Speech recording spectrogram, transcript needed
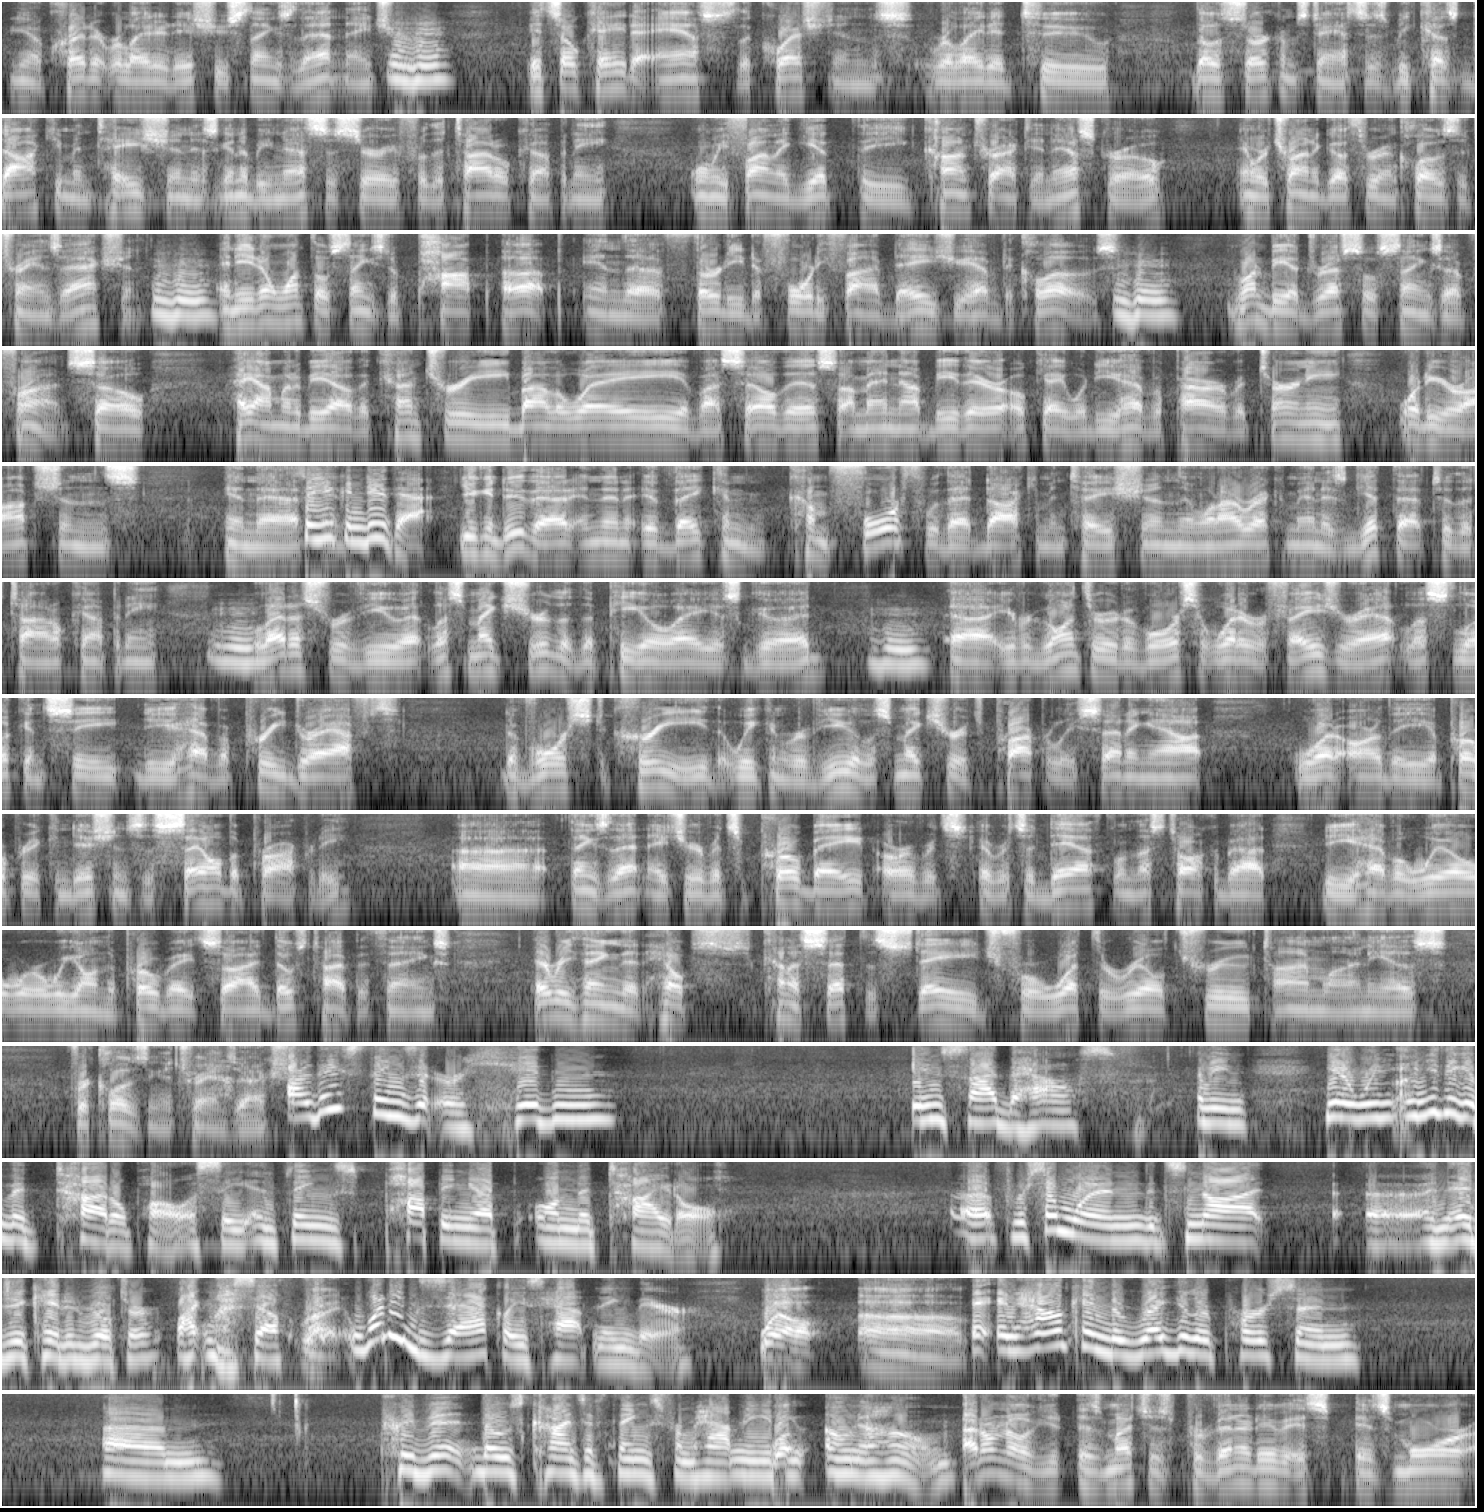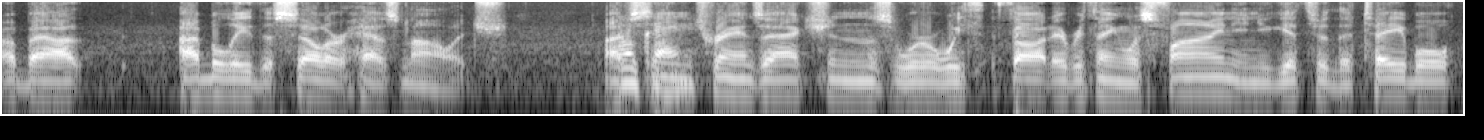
you know, credit related issues, things of that nature, Mm-hmm. it's okay to ask the questions related to those circumstances because documentation is going to be necessary for the title company when we finally get the contract in escrow and we're trying to go through and close the transaction. And you don't want those things to pop up in the 30 to 45 days you have to close. You want to be address those things up front. So, hey, I'm going to be out of the country, by the way. If I sell this, I may not be there. Okay, well, do you have a power of attorney? What are your options in that? so you And- can do that. you can do that, and then if they can come forth with that documentation, then what I recommend is get that to the title company. Let us review it. Let's make sure that the POA is good. Uh, if you're going through a divorce at whatever phase you're at, let's look and see do you have a pre draft divorce decree that we can review? Let's make sure it's properly setting out what are the appropriate conditions to sell the property uh, things of that nature. If it's a probate or if it's if it's a death, then let's talk about do you have a will? were we on the probate side? Those type of things. Everything that helps kind of set the stage for what the real true timeline is for closing a transaction. Are these things that are hidden inside the house? I mean, you know, when, when you think of a title policy and things popping up on the title, uh, for someone that's not uh, an educated realtor like myself, what- Right. what, exactly is happening there? well, uh, And how can the regular person um, prevent those kinds of things from happening if Well- you own a home? I don't know if you, as much as preventative. It's it's more about. I believe the seller has knowledge. I've Okay. seen transactions where we th- thought everything was fine, and you get to the table,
